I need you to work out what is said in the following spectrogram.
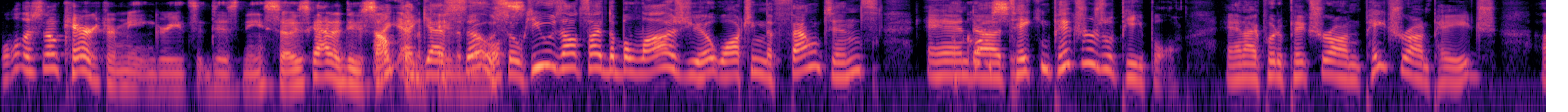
Well, there's no character meet and greets at Disney, so he's got to do something. I to guess so. bills. So he was outside the Bellagio watching the fountains and uh, taking pictures with people. And I put a picture on Patreon page uh,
